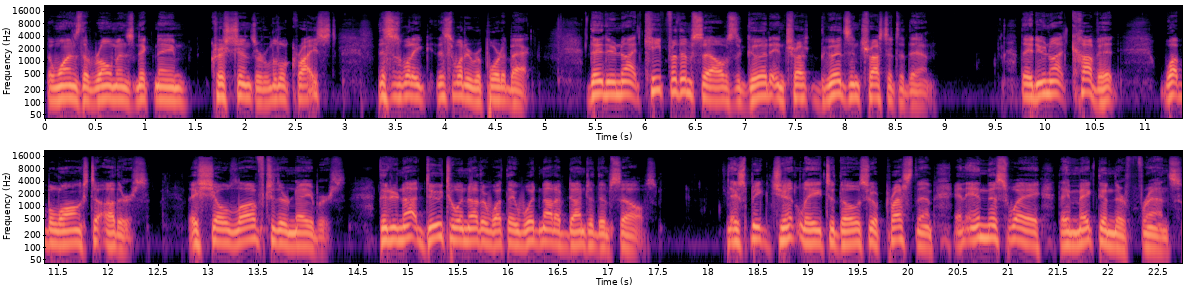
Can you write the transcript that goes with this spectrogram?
the ones the Romans nicknamed Christians or little Christ. This is what he this is what he reported back. They do not keep for themselves the good entrust, goods entrusted to them. They do not covet what belongs to others. They show love to their neighbors. They do not do to another what they would not have done to themselves. They speak gently to those who oppress them, and in this way they make them their friends.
